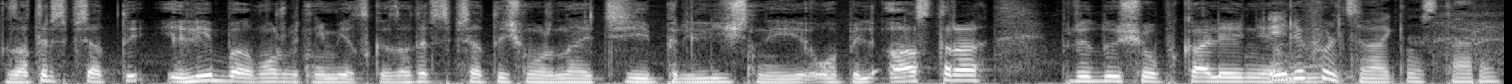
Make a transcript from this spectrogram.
За 350 тысяч, либо, может быть, немецкое. За 350 тысяч можно найти приличный Opel Astra предыдущего поколения. Или Volkswagen старый.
